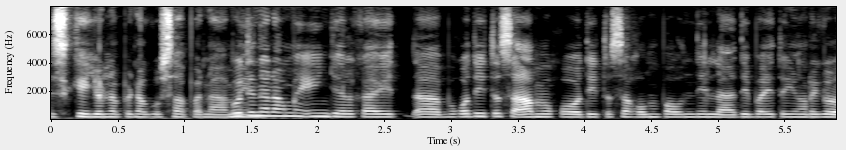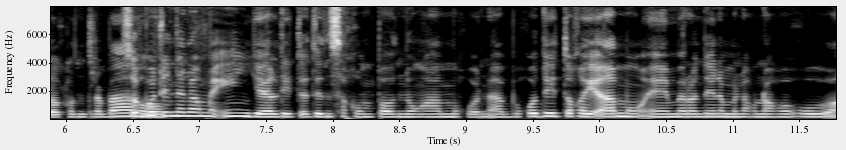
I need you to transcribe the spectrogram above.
schedule na pinag-usapan namin. Buti na lang may angel kahit uh, buko dito sa amo ko, dito sa compound nila. Di ba ito yung regular kong trabaho? So, buti na lang may angel dito din sa compound ng amo ko na buko dito kay amo, eh, meron din naman ako nakukuha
